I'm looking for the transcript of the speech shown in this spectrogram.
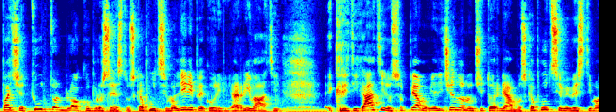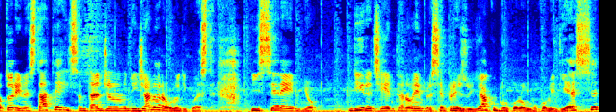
Poi c'è tutto il blocco prosesto, Scapuzzi, Maldini, Pecorini, arrivati e criticati, lo sappiamo, via dicendo, non ci torniamo. Scapuzzi aveva estimatori in estate, il Sant'Angelo Lodigiano era uno di queste. Il Serenio di recente a novembre si è preso Jacopo Colombo come DS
